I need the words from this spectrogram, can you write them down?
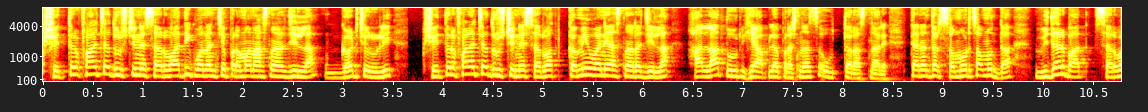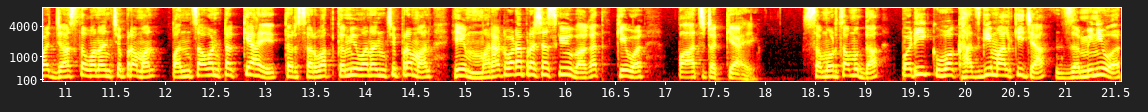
क्षेत्रफळाच्या दृष्टीने सर्वाधिक वनांचे प्रमाण असणारा जिल्हा गडचिरोली. क्षेत्रफळाच्या दृष्टीने सर्वात कमी वने असणारा जिल्हा हा लातूर हे आपल्या प्रश्नाचं उत्तर असणार आहे. त्यानंतर समोरचा मुद्दा विदर्भात सर्वात जास्त वनांचे प्रमाण पंचावन्न टक्के आहे तर सर्वात कमी वनांचे प्रमाण हे मराठवाडा प्रशासकीय विभागात केवळ पाच टक्के आहे. समोरचा मुद्दा पडीक व खाजगी मालकीच्या जमिनीवर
